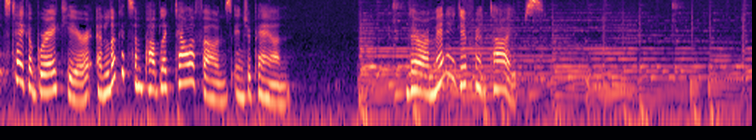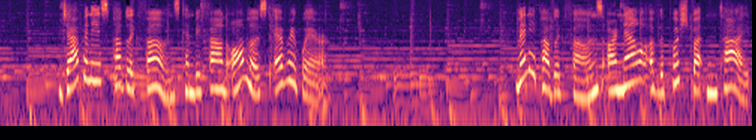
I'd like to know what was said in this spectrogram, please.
Let's take a break here and look at some public telephones in Japan. There are many different types. Japanese public phones can be found almost everywhere. Many public phones are now of the push button type.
